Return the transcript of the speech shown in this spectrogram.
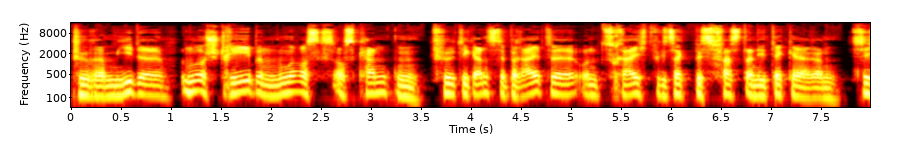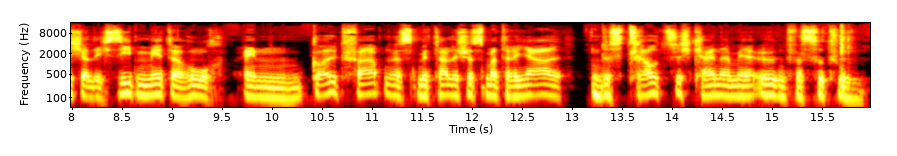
Pyramide, nur aus Streben, nur aus, aus Kanten, füllt die ganze Breite und reicht, wie gesagt, bis fast an die Decke heran. Sicherlich sieben Meter hoch. Ein goldfarbenes metallisches Material. Und es traut sich keiner mehr, irgendwas zu tun.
